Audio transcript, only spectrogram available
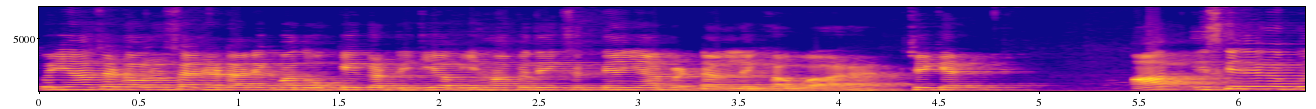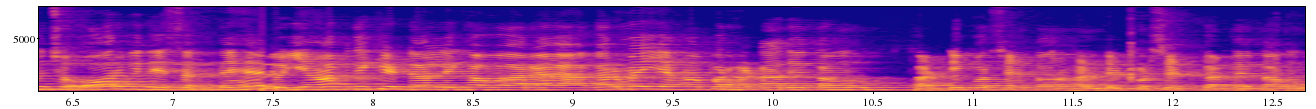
तो यहाँ से डॉलर साइन हटाने के बाद ओके कर दीजिए। अब यहाँ पे देख सकते हैं, यहाँ पे डन लिखा हुआ आ रहा है। ठीक है? आप इसकी जगह कुछ और भी दे सकते हैं। तो यहाँ पे देखिए, डल लिखा हुआ आ रहा है। अगर मैं यहाँ पर हटा देता हूँ 30 परसेंट और 100 परसेंट कर देता हूँ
